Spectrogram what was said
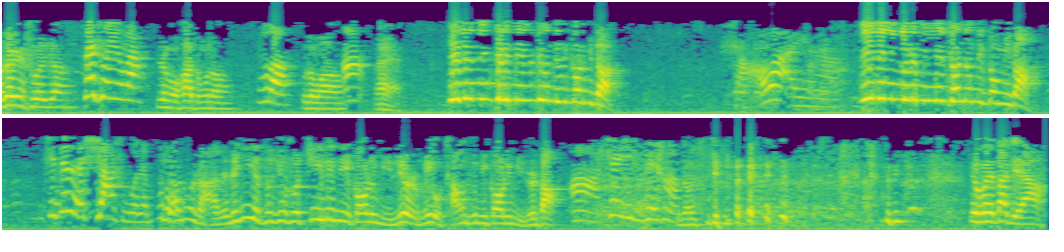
我再给你说一句，再说一个吧，日本话懂不懂？不懂不懂吗？啊哎，这这这这这这这这高米的，啥玩意儿啊？这这这这明明真正的高米的，是这是瞎说的，不瞎懂说啥呢？这意思就是说，吉林的高粱米粒儿没有长春的高粱米粒儿大。啊，这意思呀。这回大姐啊，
